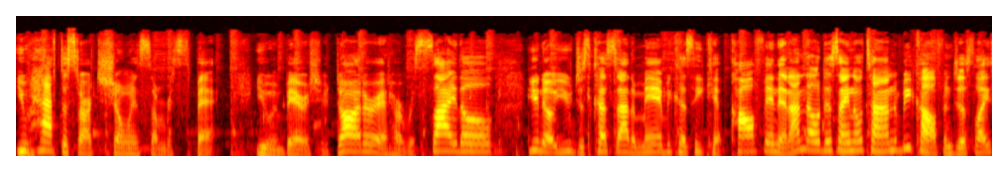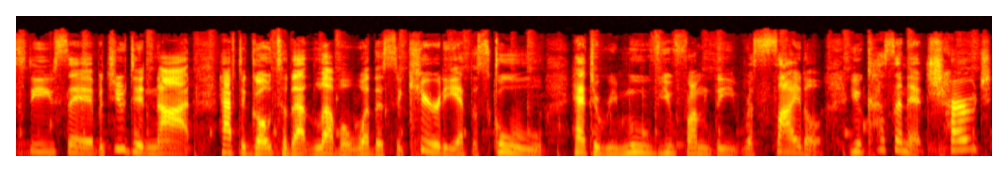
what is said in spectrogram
You have to start showing some respect. You embarrass your daughter at her recital. You know, you just cussed out a man because he kept coughing. And I know this ain't no time to be coughing, just like Steve said, but you did not have to go to that level where the security at the school had to remove you from the recital. You're cussing at church.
